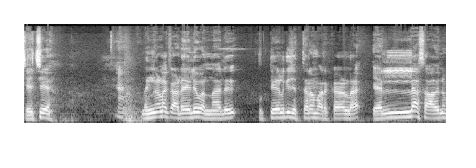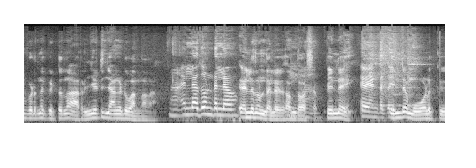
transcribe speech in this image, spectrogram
ചേച്ചിയെ നിങ്ങളെ കടയിൽ വന്നാൽ കുട്ടികൾക്ക് ചിത്രം വരക്കാനുള്ള എല്ലാ സാധനവും ഇവിടുന്ന് കിട്ടുന്ന അറിഞ്ഞിട്ട് ഞാൻ ഇങ്ങോട്ട് വന്നതാണ് എല്ലാതുണ്ടല്ലോ? എല്ലാം ഉണ്ടല്ലോ സന്തോഷം. പിന്നെ എന്റെ മോൾക്ക്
